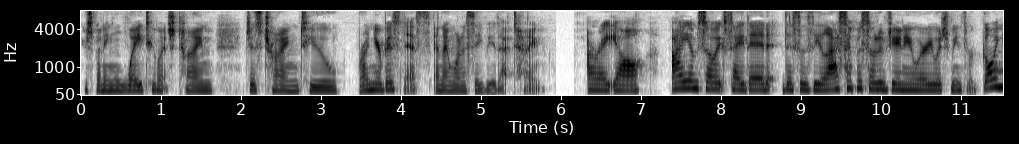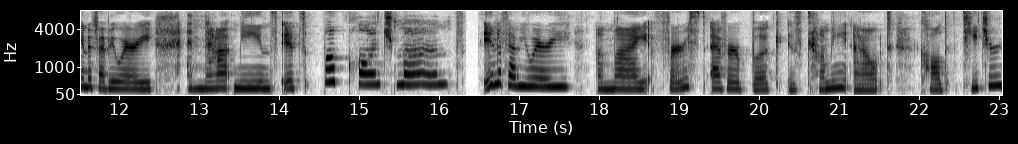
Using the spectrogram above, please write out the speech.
you're spending way too much time just trying to run your business, and I want to save you that time. All right, y'all. I am so excited. This is the last episode of January, which means we're going into February, and that means it's book launch month. In February, uh, my first ever book is coming out called Teacher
